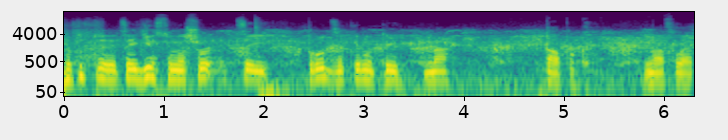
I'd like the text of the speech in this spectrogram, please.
Ну тут е, це єдине, що цей пруд закинутий на тапок, на флет.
